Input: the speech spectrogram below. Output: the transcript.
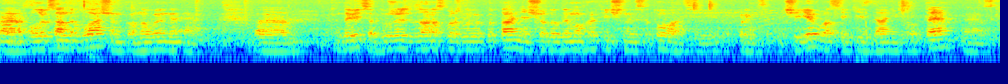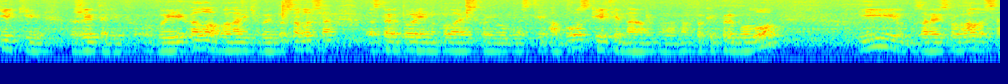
Е, Олександр Влащенко, новини М. Е, Дивіться, дуже зараз важливе питання щодо демографічної ситуації, в принципі. Чи є у вас якісь дані про те, е, скільки жителів виїхало або навіть виписалося з території Миколаївської області, або скільки на- навпаки прибуло і зареєструвалося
